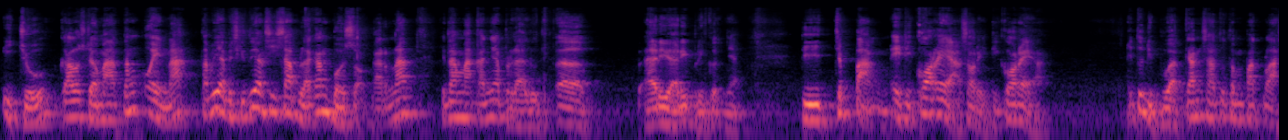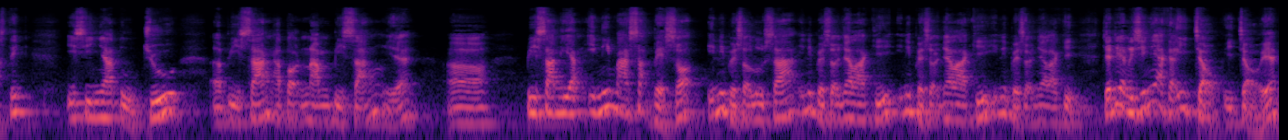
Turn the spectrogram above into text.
hijau, kalau sudah matang oh enak, tapi habis itu yang sisa belakang bosok karena kita makannya berlalu eh, hari-hari berikutnya. Di Jepang, eh di Korea, sorry, di Korea itu dibuatkan satu tempat plastik isinya tujuh eh, pisang atau enam pisang ya. Eh, pisang yang ini masak besok, ini besok lusa, ini besoknya lagi, ini besoknya lagi, ini besoknya lagi. Jadi yang di sini agak hijau, hijau ya.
